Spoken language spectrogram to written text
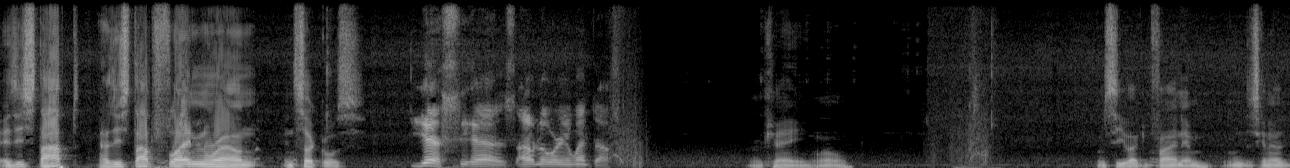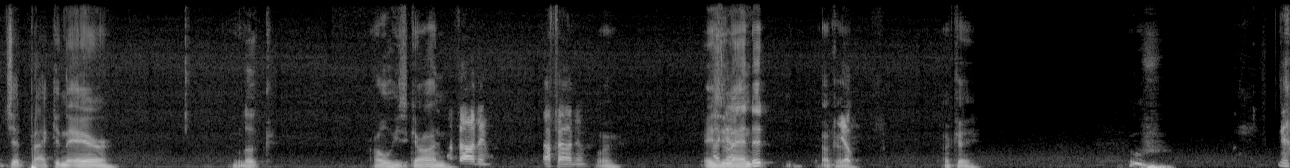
Is he stopped? Has he stopped flying around in circles? Yes, he has. I don't know where he went, though. Okay, well. Let me see if I can find him. I'm just gonna jetpack in the air. Look. Oh, he's gone. I found him. I found him. Where? Is I he landed? Okay. Yep. Okay. Whew.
